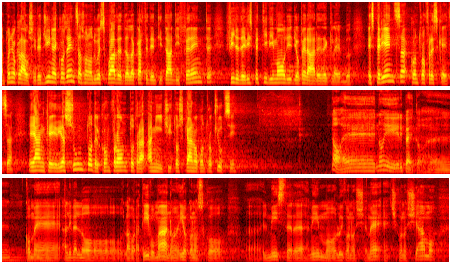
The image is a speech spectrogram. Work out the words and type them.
Antonio Clausi, Regina e Cosenza sono due squadre dalla carta identità differente, figlie dei rispettivi modi di operare del club. Esperienza contro freschezza e anche il riassunto del confronto tra amici Toscano contro Chiuzzi? No, eh, noi ripeto, eh, come a livello lavorativo, umano, io conosco eh, il mister Mimmo, lui conosce me, ci conosciamo,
